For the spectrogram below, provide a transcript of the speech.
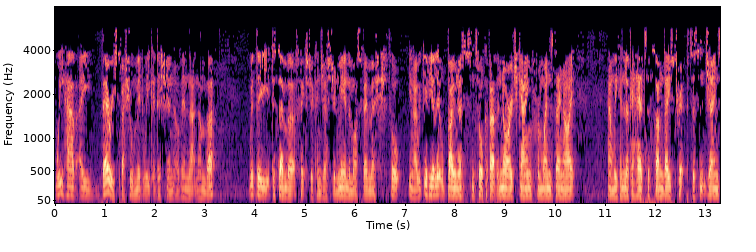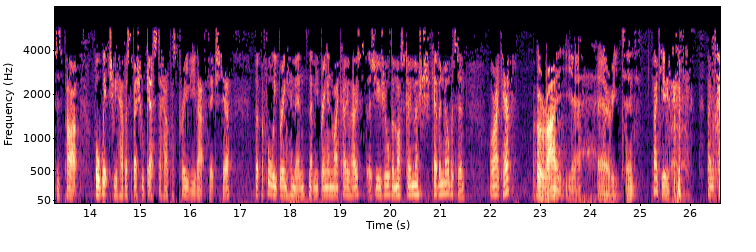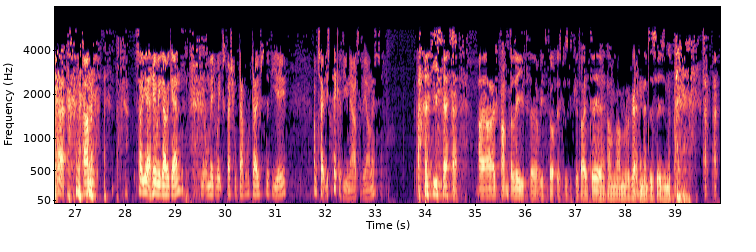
We have a very special midweek edition of In That Number. With the December fixture congestion, me and the Moscow Mush thought, you know, we'd give you a little bonus and talk about the Norwich game from Wednesday night, and we can look ahead to Sunday's trip to St James's Park, for which we have a special guest to help us preview that fixture. But before we bring him in, let me bring in my co-host, as usual, the Moscow Mush, Kevin Milverton. All right, Kev? All right, yeah, hairy Ted. Thank you. Thanks for that. Um, so yeah, here we go again. Little midweek special double dose of you. I'm totally sick of you now, to be honest. yeah, I, I can't believe that we thought this was a good idea. I'm, I'm regretting the decision.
